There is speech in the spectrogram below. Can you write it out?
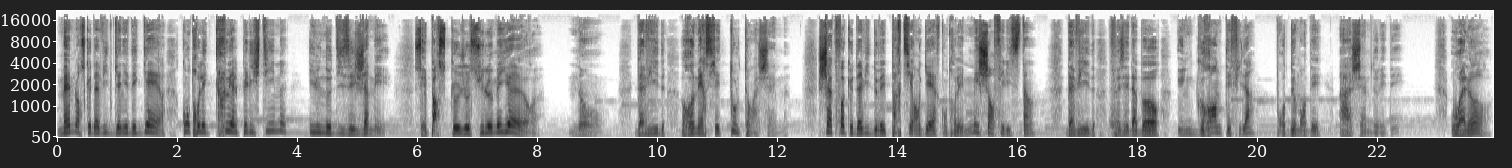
Même lorsque David gagnait des guerres contre les cruels Pélishtim, il ne disait jamais C'est parce que je suis le meilleur. Non. David remerciait tout le temps Hachem. Chaque fois que David devait partir en guerre contre les méchants Philistins, David faisait d'abord une grande tefila pour demander à Hachem de l'aider. Ou alors,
